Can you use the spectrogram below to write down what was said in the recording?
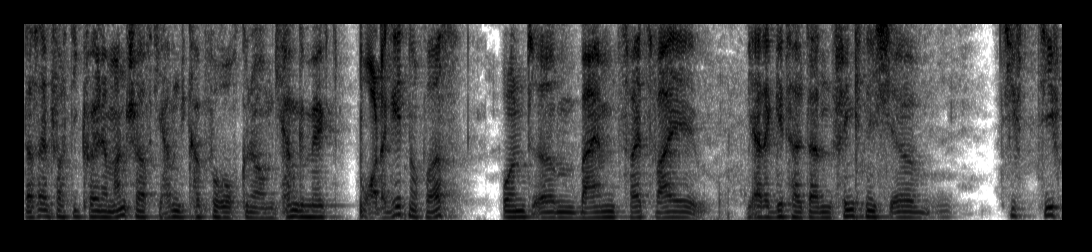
dass einfach die Kölner Mannschaft, die haben die Köpfe hochgenommen, die haben gemerkt, boah, da geht noch was. Und ähm, beim 2-2, ja, da geht halt dann Fink nicht äh, tief, tief,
